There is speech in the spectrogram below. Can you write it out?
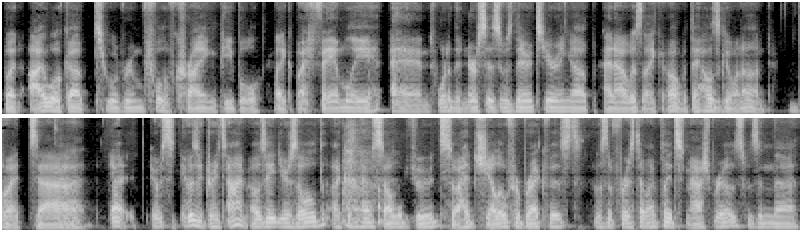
but I woke up to a room full of crying people, like my family, and one of the nurses was there tearing up. And I was like, oh, what the hell's going on? But uh, yeah, it was it was a great time. I was eight years old. I couldn't have solid food, so I had Jello for breakfast. It was the first time I played Smash Bros. Was in the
